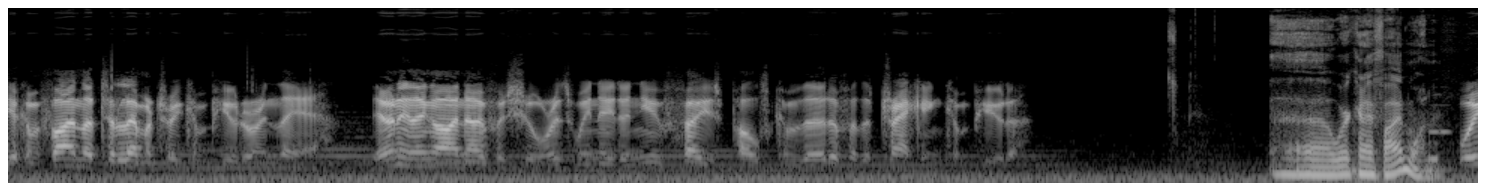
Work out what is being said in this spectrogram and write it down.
You can find the telemetry computer in there. The only thing I know for sure is we need a new phase pulse converter for the tracking computer. Uh, where can I find one? We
